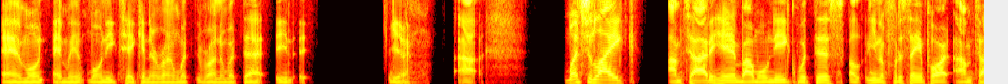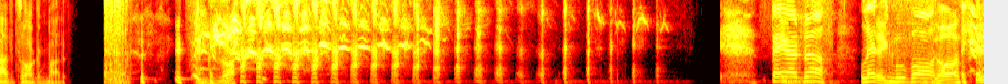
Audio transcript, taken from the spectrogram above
and Mon- and Mo'Nique taking the run with running with that. Yeah. Uh, much like I'm tired of hearing about Mo'Nique with this uh, you know for the same part I'm tired of talking about it. It's exhausting Fair Ex- enough. Let's move on. exhausting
